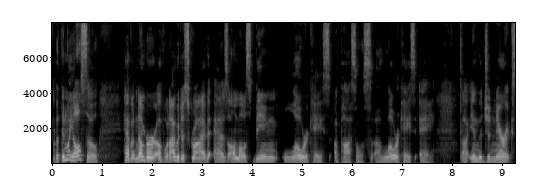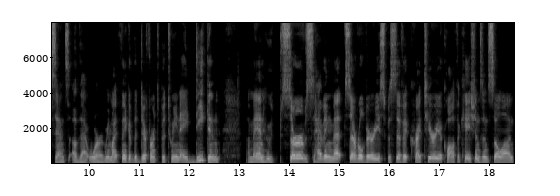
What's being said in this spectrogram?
But then we also have a number of what I would describe as almost being lowercase apostles, uh, lowercase a, uh, in the generic sense of that word. We might think of the difference between a deacon, a man who serves having met several very specific criteria, qualifications, and so on,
